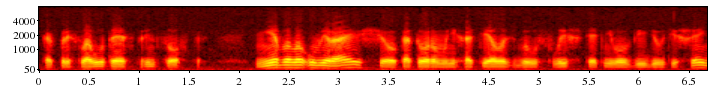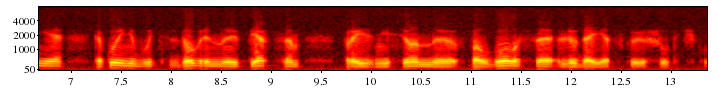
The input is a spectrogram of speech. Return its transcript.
как пресловутая спринцовка. Не было умирающего, которому не хотелось бы услышать от него в виде утешения какую-нибудь сдобренную перцем, произнесенную в полголоса людоедскую шуточку.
